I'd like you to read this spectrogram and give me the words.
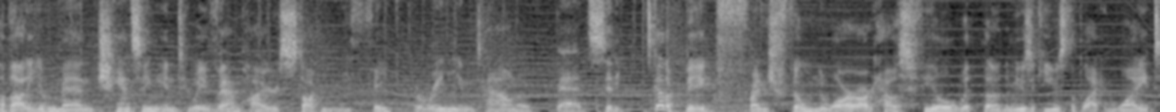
about a young man chancing into a vampire stalking the fake Iranian town of Bad City. It's got a big French film noir art house feel with the, the music use, the black and white.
